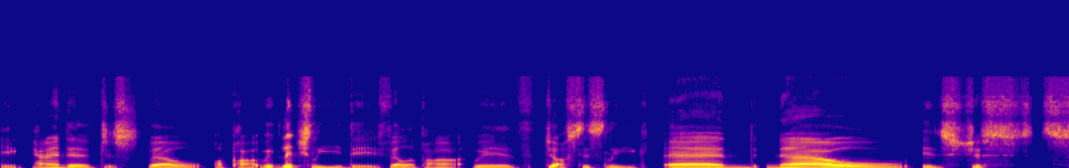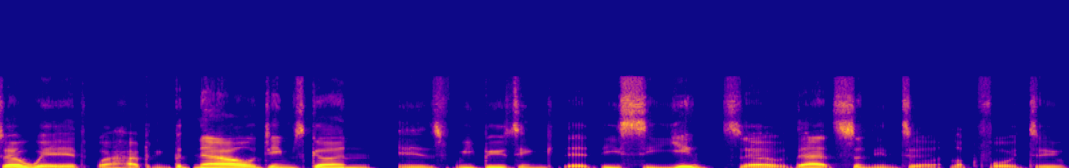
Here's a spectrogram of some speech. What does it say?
it kind of just fell apart. It literally it did it fell apart with Justice League, and now it's just so weird what happening. But now James Gunn is rebooting the DCU, so that's something to look forward to.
